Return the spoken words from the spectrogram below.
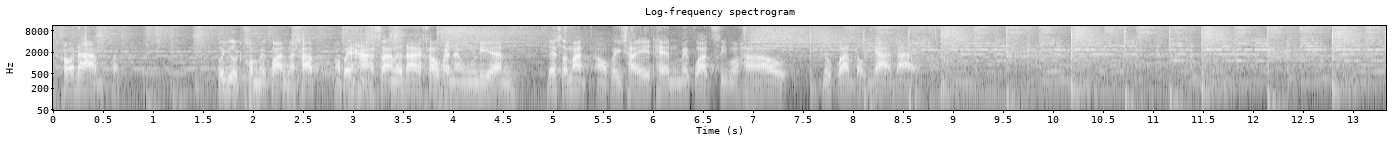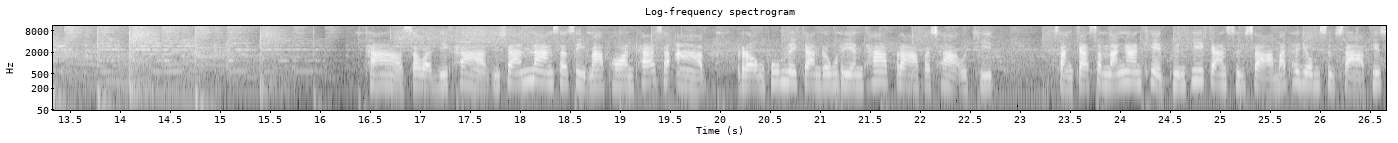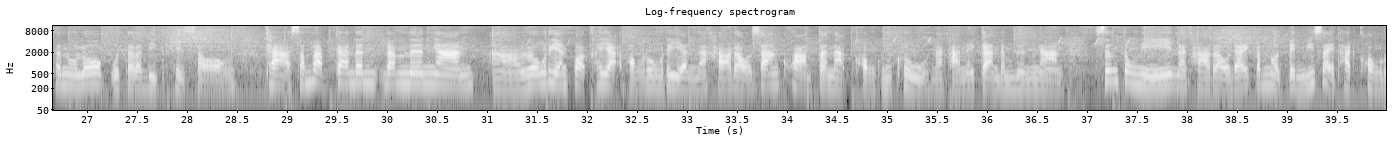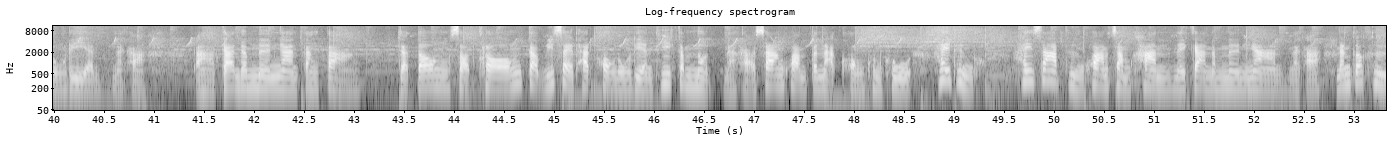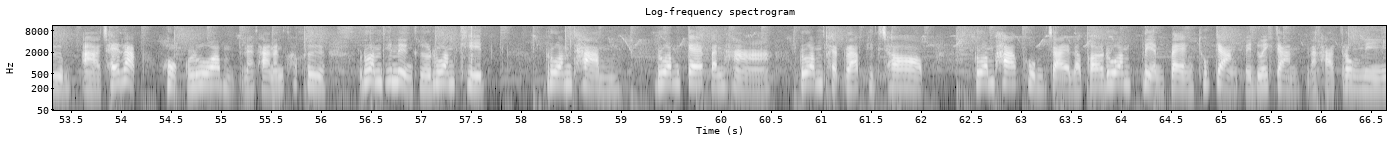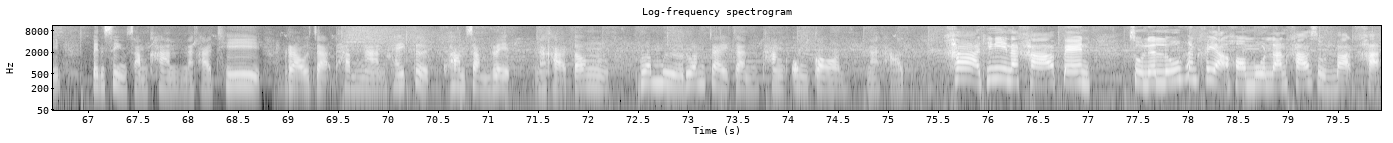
เข้าด้ามครับ ประโยชน์ของไม้กวาดนะครับ เอาไปหาสร้างรายได้เข้าภายในโรงเรียน และสามารถเอาไปใช้แทนไม้กวาดซีมะพร้าวไม้กวาดดอกหญ้าได้ครับค่ะ สวัสดีค่ะ ดิฉันนางสสิมาพรท่าสะอาด รองผู้อำนวยการโรงเรียนท่าปลาประชาอุทิศ สังกัดสำนักงานเขตพื้นที่การศึกษามัธยมศึกษาพิษณุโลกอุตรดิตถ์เขต 2 ค่ะสำหรับการดำดำเนินงานโรงเรียนปลอดขยะของโรงเรียนนะคะ เราสร้างความตระหนักของคุณครูนะคะในการดำเนินงาน ซึ่งตรงนี้นะคะเราได้กำหนดเป็นวิสัยทัศน์ของโรงเรียนนะคะาการดำเนินงานต่างๆ จะต้องสอดคล้องกับวิสัยทัศน์ของโรงเรียนที่กำหนดนะคะ สร้างความตระหนักของคุณครูให้ถึง ให้ทราบถึงความสำคัญในการดำเนินงานนะคะ นั่นก็คืออใช้หลัก 6 ร่วมนะคะ นั่นก็คือร่วมทีหนึ่1 คือร่วมคิด ร่วมทำร่วมแก้ปัญหา ร่วมรับผิดชอบ ร่วมภาคภูมิใจ แล้วก็ร่วมเปลี่ยนแปลงทุกอย่างไปด้วยกันนะคะ ตรงนี้เป็นสิ่งสำคัญนะคะที่เราจะทำงานให้เกิดความสำเร็จนะคะ ต้องร่วมมือร่วมใจกันทั้งองค์กรนะคะ ค่ะที่นี่นะคะเป็น ศูนย์เรียนรู้เงินขยะฮอร์โมนร้านค้าศูนย์บาทค่ะ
